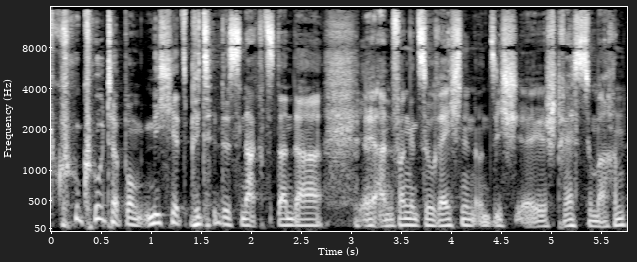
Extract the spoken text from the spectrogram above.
guter Punkt. Nicht jetzt bitte des Nachts dann da äh, anfangen zu rechnen und sich äh, Stress zu machen.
